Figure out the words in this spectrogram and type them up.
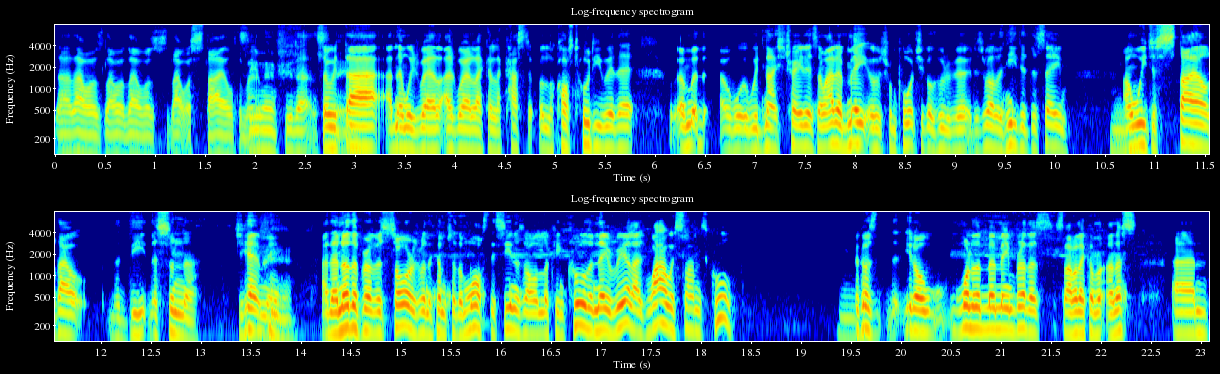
No, that was that was that was that was style So you went through that. So with that, and then we'd wear I'd wear like a Lacoste, Lacoste hoodie with it, and with, uh, with nice trainers. And I had a mate who was from Portugal who reverted as well, and he did the same. Hmm. And we just styled out the the, the sunnah. Do you get me? and then other brothers saw us when they come to the mosque. They seen us all looking cool, and they realized, wow, Islam is cool. Hmm. Because you know, one of the my main brothers, Salaam alaikum Anas, um,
